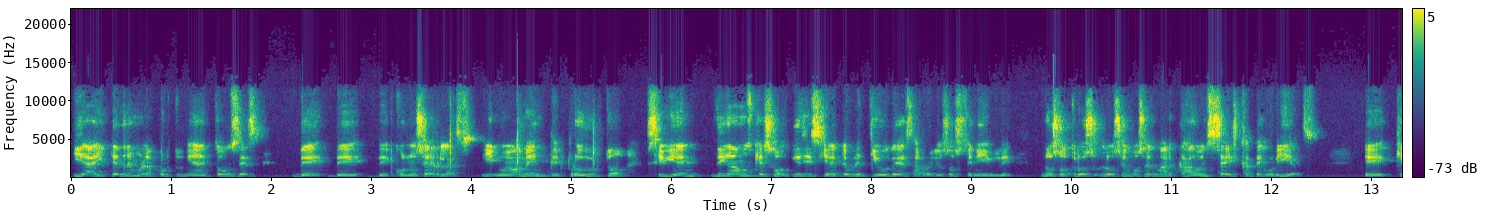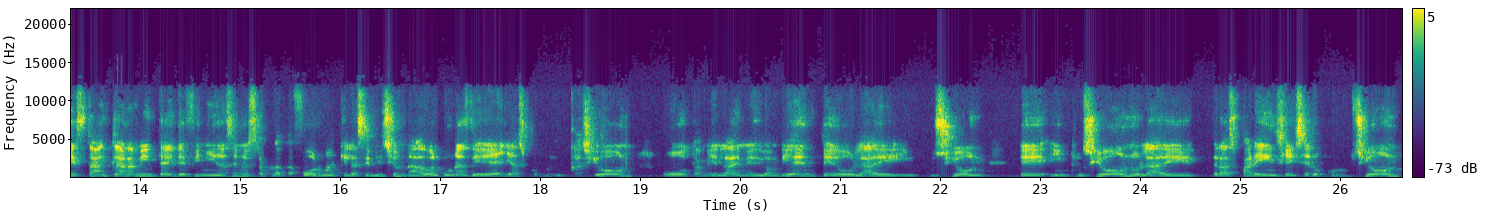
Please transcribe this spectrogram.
y ahí tendremos la oportunidad entonces de, de, conocerlas. Y nuevamente, producto, si bien digamos que son 17 objetivos de desarrollo sostenible, nosotros los hemos enmarcado en seis categorías. Eh, que están claramente ahí definidas en nuestra plataforma, que las he mencionado algunas de ellas, como educación o también la de medio ambiente o la de inclusión eh, inclusión o la de transparencia y cero corrupción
